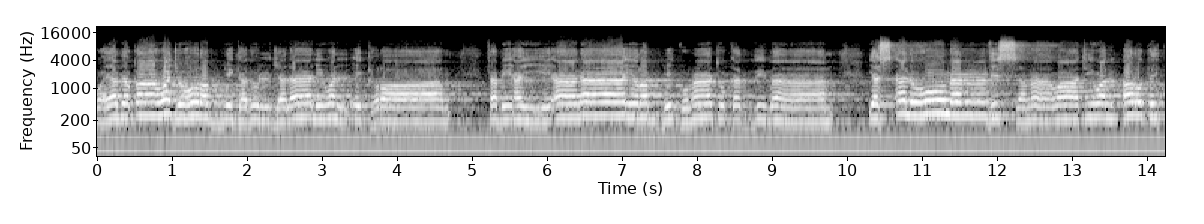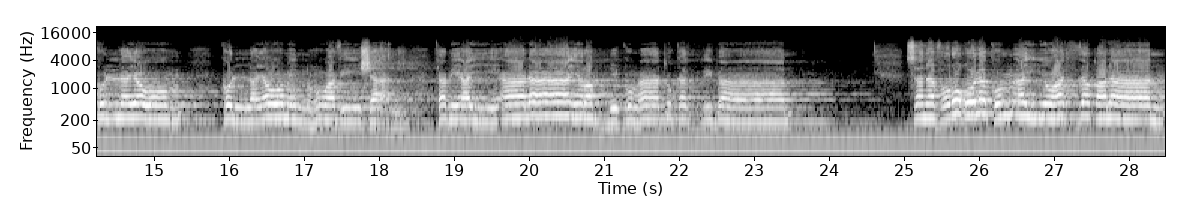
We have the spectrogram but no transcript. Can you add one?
ويبقى وجه ربك ذو الجلال والإكرام. فبأي آلاء ربكما تكذبان؟ يسأله من في السماوات والأرض كل يوم كل يوم هو في شأن فبأي آلاء ربكما تكذبان؟ سنفرغ لكم أيها الثقلان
